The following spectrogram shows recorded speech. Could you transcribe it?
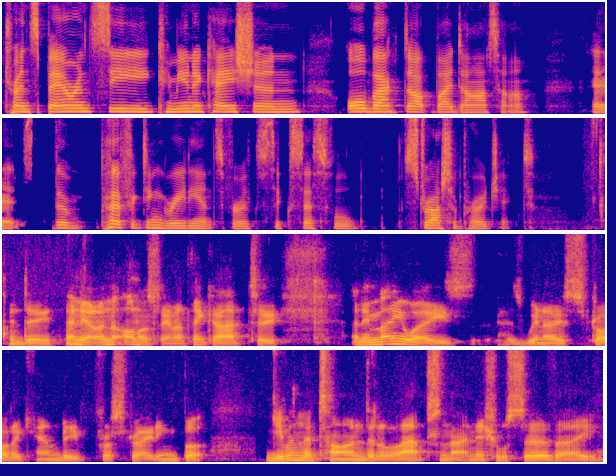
transparency, communication, all backed up by data. It's the perfect ingredients for a successful strata project. Indeed. And yeah, and honestly, and I think I had to, and in many ways, as we know, strata can be frustrating, but given the time that elapsed from that initial survey,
